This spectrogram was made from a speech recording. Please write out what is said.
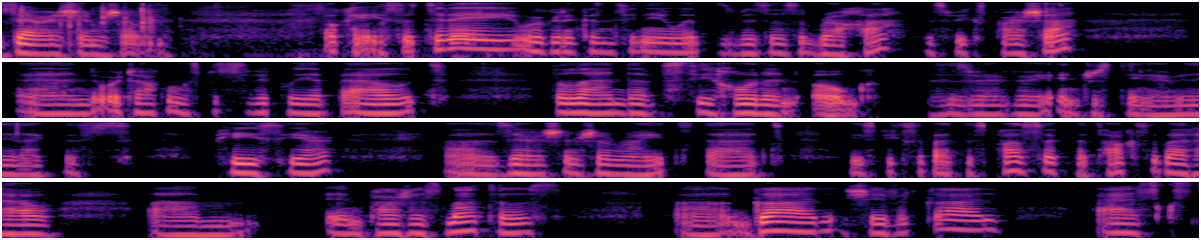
Zera Shimshon. Okay, so today we're going to continue with Vezos Bracha, this week's Parsha, and we're talking specifically about the land of Sichon and Og. This is very, very interesting. I really like this piece here. Uh, Zera Shimshon writes that he speaks about this pasuk that talks about how um, in Parshas Matos, uh, Gad, Shevet Gad, asks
